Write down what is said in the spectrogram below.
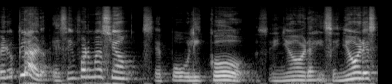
Pero claro, esa información se publicó, señoras y señores,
